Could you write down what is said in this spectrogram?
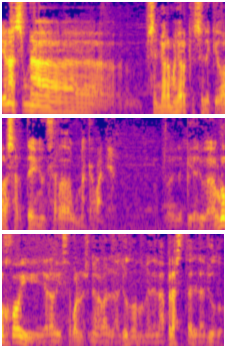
y una, una señora mayor que se le quedó a la sartén encerrada en una cabaña. Entonces le pide ayuda al brujo y ahora le dice, bueno señora, vale, le ayudo, no me dé la plasta, le ayudo.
